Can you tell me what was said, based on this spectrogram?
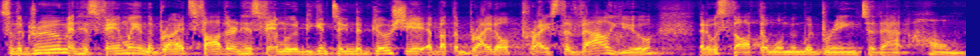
So the groom and his family and the bride's father and his family would begin to negotiate about the bridal price, the value that it was thought the woman would bring to that home.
